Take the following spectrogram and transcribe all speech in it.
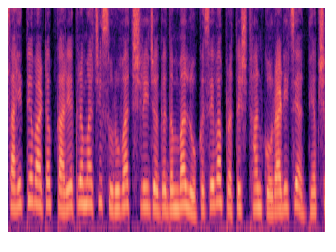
साहित्य वाटप कार्यक्रमाची सुरुवात श्री जगदंबा लोकसेवा प्रतिष्ठान कोराडीचे अध्यक्ष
